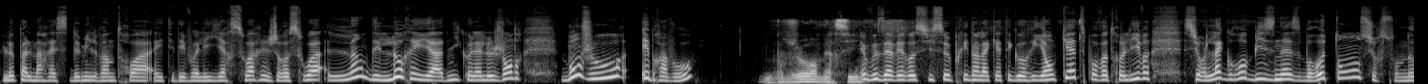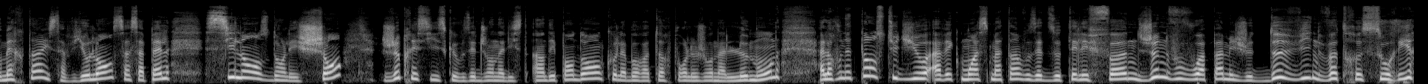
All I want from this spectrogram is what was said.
Le palmarès 2023 a été dévoilé hier soir et je reçois l'un des lauréats, Nicolas Legendre. Bonjour et bravo. Bonjour, merci. Vous avez reçu ce prix dans la catégorie enquête pour votre livre sur l'agro-business breton, sur son omerta et sa violence. Ça s'appelle Silence dans les champs. Je précise que vous êtes journaliste indépendant, collaborateur pour le journal Le Monde. Alors vous n'êtes pas en studio avec moi ce matin, vous êtes au téléphone. Je ne vous vois pas, mais je devine votre sourire.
